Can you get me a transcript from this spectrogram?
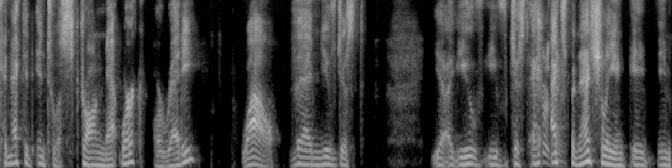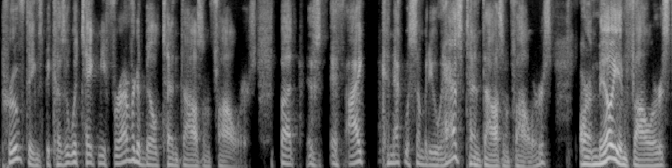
connected into a strong network already, wow, then you've just yeah, you've you've just sure exponentially in, in, improved things because it would take me forever to build 10,000 followers. But if if I connect with somebody who has 10,000 followers or a million followers,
